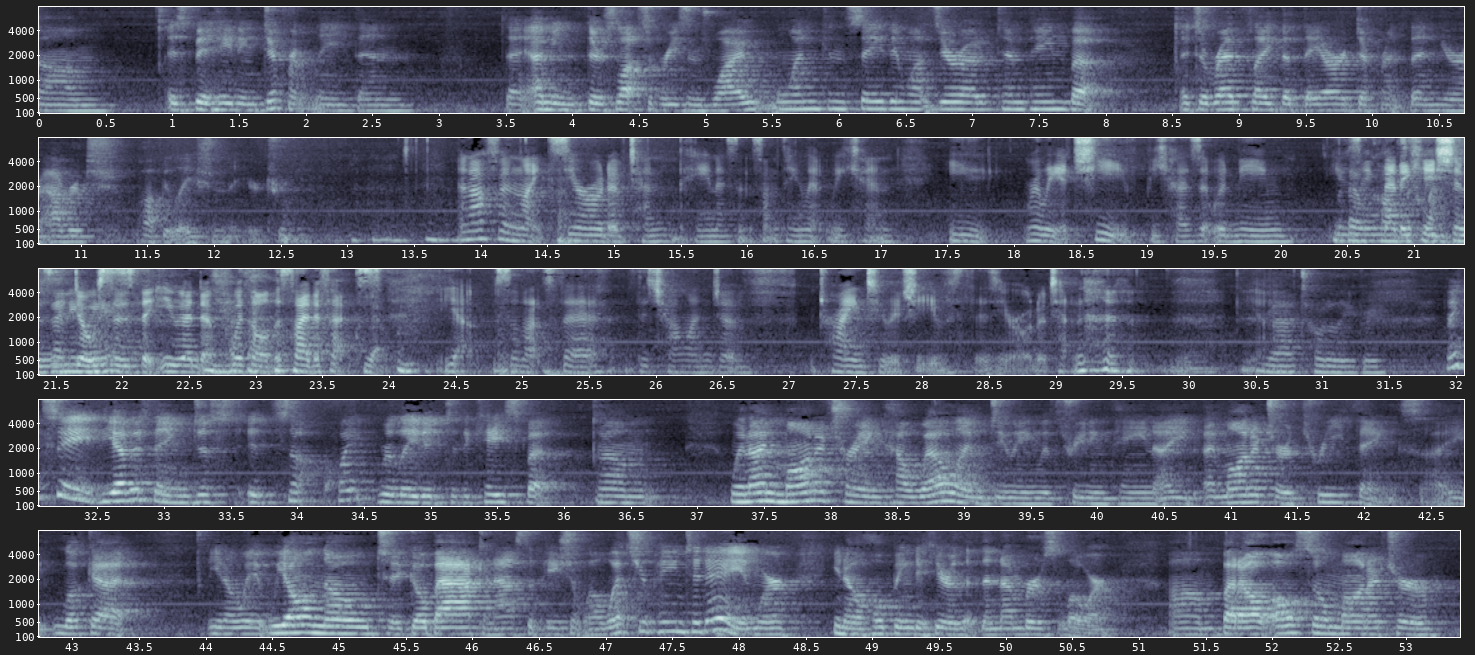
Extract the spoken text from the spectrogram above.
um, is behaving differently than. I mean, there's lots of reasons why one can say they want zero out of 10 pain, but it's a red flag that they are different than your average population that you're treating. And often, like zero out of ten pain isn't something that we can e- really achieve because it would mean using medication consequences anyways. doses that you end up with all the side effects. Yeah. Yeah, so that's the the challenge of trying to achieve the zero to ten. Yeah, yeah. I totally agree. I'd say the other thing, just it's not quite related to the case, but um, when I'm monitoring how well I'm doing with treating pain, I, I monitor three things. I look at, you know, we, we all know to go back and ask the patient, well, what's your pain today? And we're, you know, hoping to hear that the number's lower. Um, but I'll also monitor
